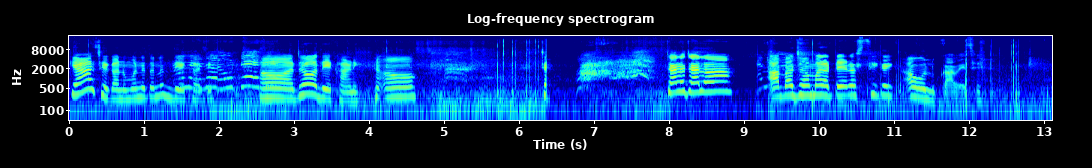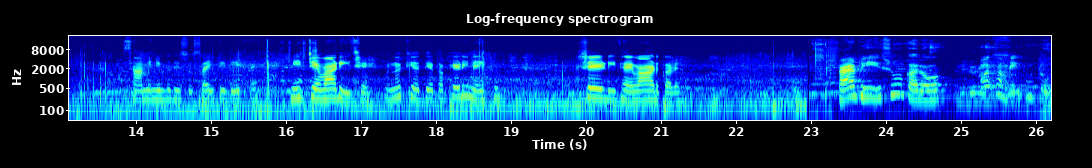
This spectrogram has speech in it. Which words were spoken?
ક્યાં છે કાનું? મને તો નથી દેખાતી. હા, જો દેખાણી. ચાલો ચાલો. આ બાજુ અમારા ટેરેસથી કંઈક આવો લુક આવે છે. સામેની બધી સોસાયટી દેખાય. નીચે વાડી છે. નથી અત્યારે તો ખેડી નાખ્યું. શેરડી થાય વાડ કરે. ભાભી, શું કરો? કોથમરી કૂટું?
